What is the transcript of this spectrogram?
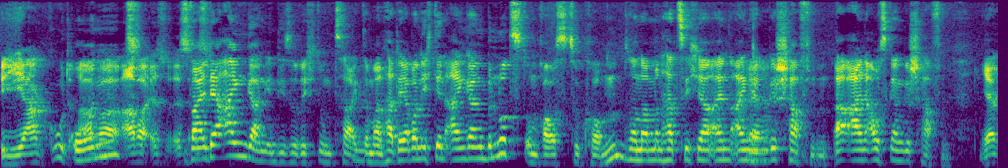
Ja, gut, Und aber, aber es, es Weil der Eingang in diese Richtung zeigte. Man hatte aber nicht den Eingang benutzt, um rauszukommen, sondern man hat sich ja einen Eingang Ja. geschaffen, äh, einen Ausgang geschaffen. Ja,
